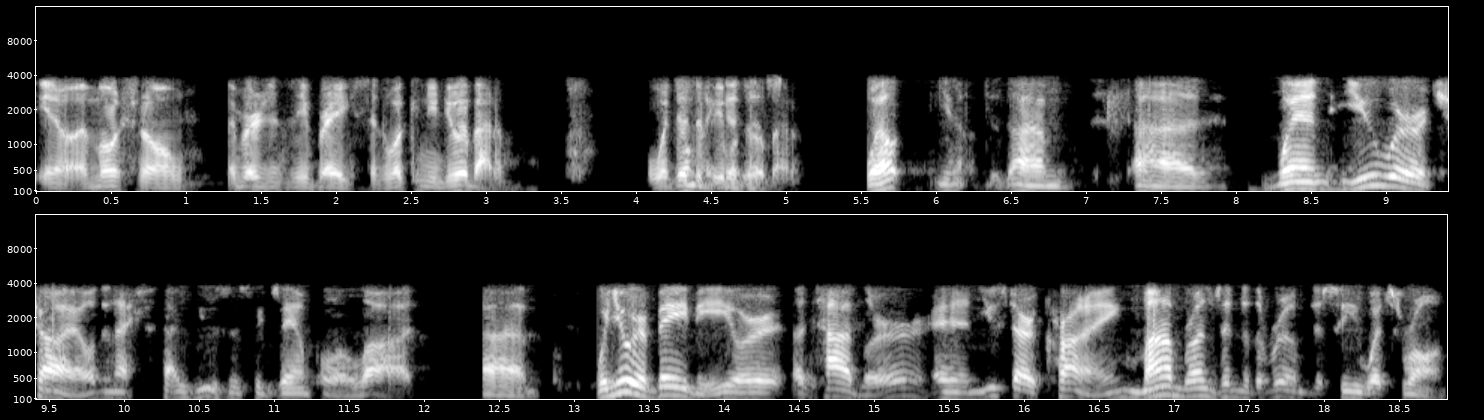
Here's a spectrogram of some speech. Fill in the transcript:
you know emotional emergency brakes, and what can you do about them? What did Oh the people do about them? Well, you know, um, uh, when you were a child, and I, I use this example a lot, um, when you were a baby or a toddler and you start crying, mom runs into the room to see what's wrong.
